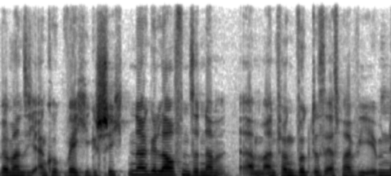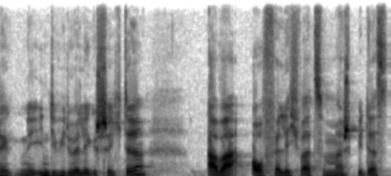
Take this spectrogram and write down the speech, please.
wenn man sich anguckt, welche Geschichten da gelaufen sind, am Anfang wirkt es erstmal wie eben eine, eine individuelle Geschichte. Aber auffällig war zum Beispiel, dass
